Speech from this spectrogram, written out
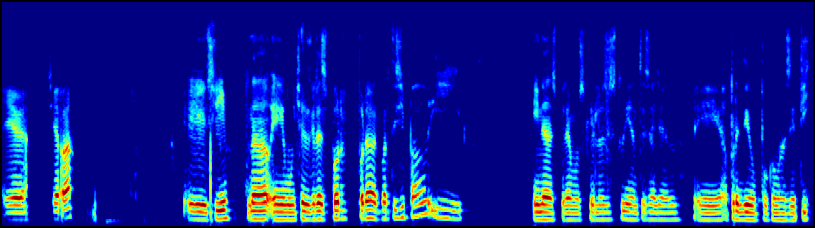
Eh, cierra. Eh, sí, nada, eh, muchas gracias por, por haber participado y, y nada, esperamos que los estudiantes hayan eh, aprendido un poco más de ti.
